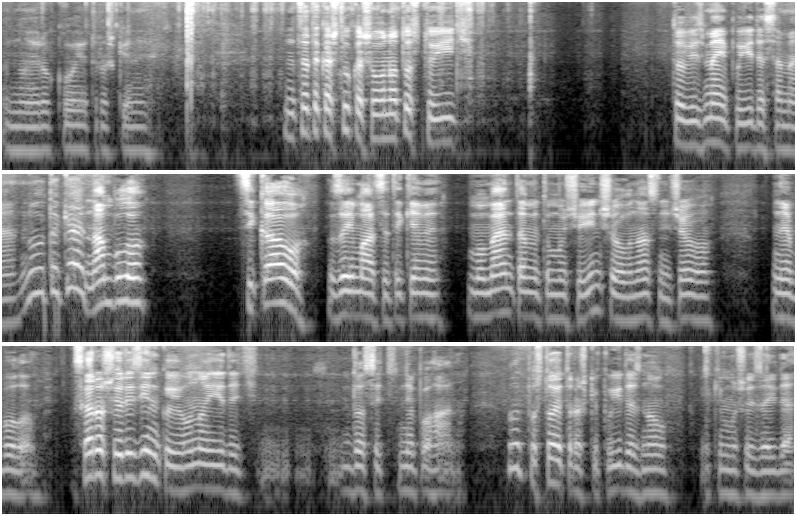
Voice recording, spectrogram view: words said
Одною рукою трошки не. Ну, це така штука, що воно то стоїть, то візьме і поїде саме. Ну, таке, нам було цікаво займатися такими моментами, тому що іншого у нас нічого не було. З хорошою резинкою воно їде досить непогано. Ну, от постоїть трошки, поїде знов, як йому щось зайде.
